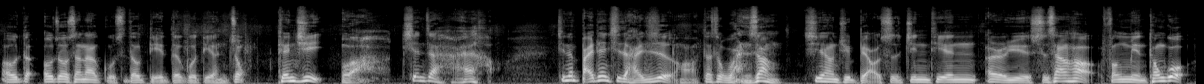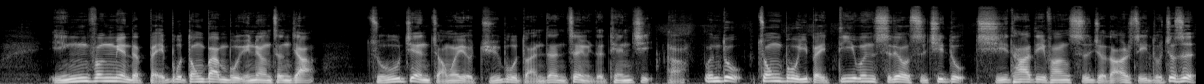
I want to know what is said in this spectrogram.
欧的欧洲三大股市都跌，德国跌很重。天气哇，现在还好。今天白天其实还热哈，但是晚上气象局表示，今天二月十三号封面通过，迎风面的北部东半部云量增加，逐渐转为有局部短暂阵雨的天气啊。温度中部以北低温十六、十七度，其他地方十九到二十一度，就是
